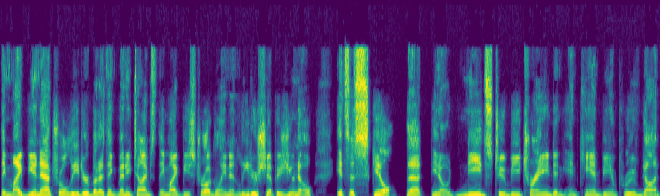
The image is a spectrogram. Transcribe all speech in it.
they might be a natural leader but i think many times they might be struggling and leadership as you know it's a skill that you know needs to be trained and, and can be improved on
